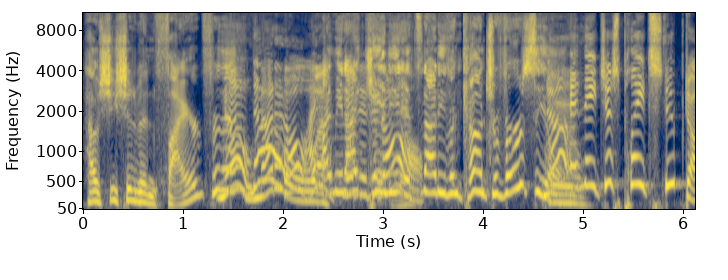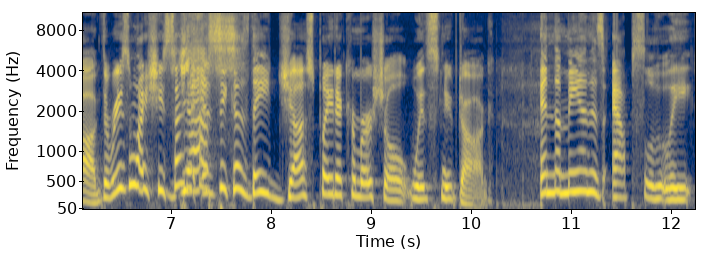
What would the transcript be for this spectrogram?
how she should have been fired for that? No, not at all. I, I mean, I can't. at e- It's not even controversial. No, and they just played Snoop Dogg. The reason why she said it Yes. is because they just played a commercial with Snoop Dogg. And the man is absolutely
